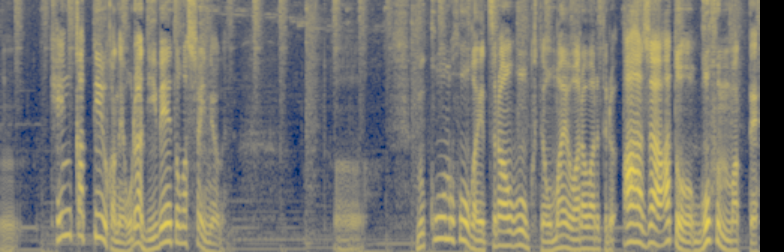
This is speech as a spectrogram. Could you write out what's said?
うん。喧嘩っていうかね、俺はディベートがしたいんだよね。うん。向こうの方が閲覧多くてお前笑われてる。ああ、じゃああと5分待って。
